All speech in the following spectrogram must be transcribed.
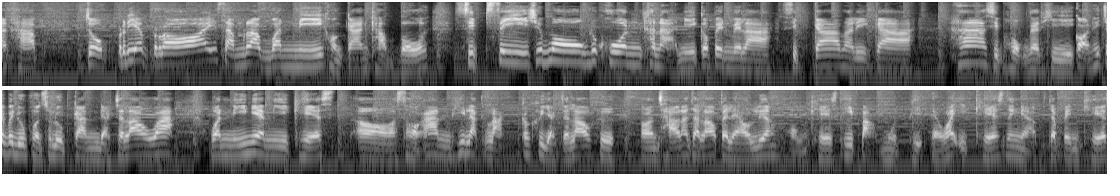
นะครับ จบเรียบร้อยสำหรับวันนี้ของการขับโบ๊ท14 ชั่วโมงทุกคนขณะนี้ก็เป็นเวลา 19 นาฬิกา56 นาที ก่อนที่จะไปดูผลสรุปกัน อยากจะเล่าว่า วันนี้เนี่ยมีเคสเอ่อสองอันที่หลักๆ ก็คืออยากจะเล่าคือ ตอนเช้าน่าจะเล่าไปแล้วเรื่องของเคสที่ปักหมุดผิด แต่ว่าอีกเคสหนึงเนี่ยจะเป็นเคส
